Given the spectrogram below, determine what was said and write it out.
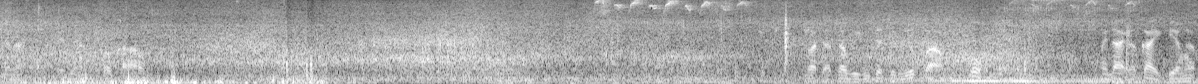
เนี่ยนะเห็นไหมขาวๆ ว่าแต่สวิงจะถึงหรือเปล่าโอ้ไม่ได้ก็ใกล้เคียงครับ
